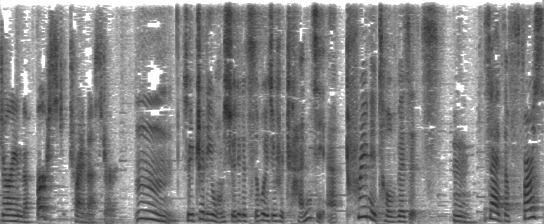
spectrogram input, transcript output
during the first trimester. 嗯，所以这里我们学的一个词汇就是产检 （prenatal visits）。 Mm. 在 the first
